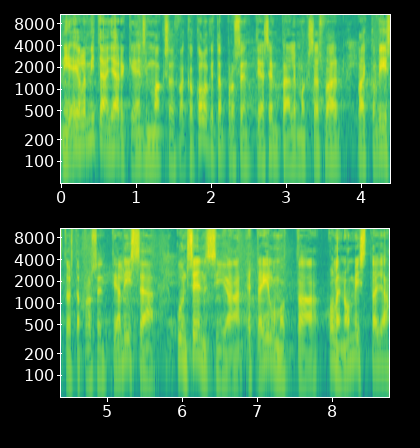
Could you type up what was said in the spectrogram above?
niin ei ole mitään järkeä. Ensin maksaisi vaikka 30 prosenttia, sen päälle maksaisi vain vaikka 15 prosenttia lisää, kuin sen sijaan, että ilmoittaa, olen omistaja,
